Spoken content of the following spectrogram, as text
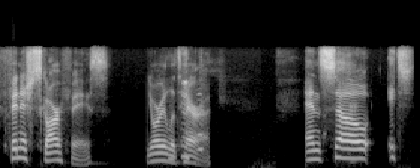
Finnish Scarface, Jori Lehtera. and so it's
